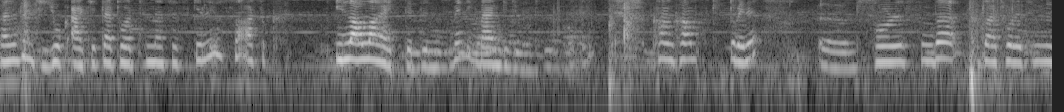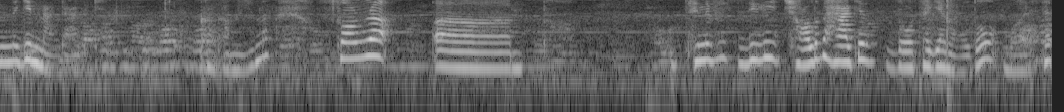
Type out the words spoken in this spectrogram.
Ben dedim ki yok erkekler tuvaletinden ses geliyorsa artık illallah ettirdiniz beni. Ben gidiyorum sizinle dedim. Kankam tuttu beni. Ee, sonrasında kızlar tuvaletinin önüne yeniden geldik. Kankam yüzünden. Sonra eee teneffüs zili çaldı ve herkes zortegen oldu maalesef.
